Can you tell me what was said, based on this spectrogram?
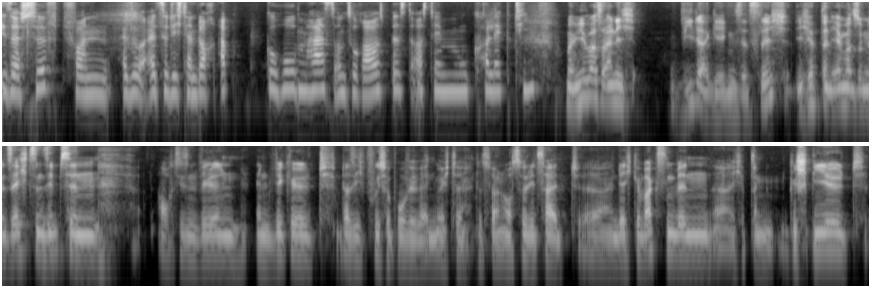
Dieser Shift von, also als du dich dann doch abgehoben hast und so raus bist aus dem Kollektiv? Bei mir war es eigentlich wieder gegensätzlich. Ich habe dann irgendwann so mit 16, 17 auch diesen Willen entwickelt, dass ich Fußballprofi werden möchte. Das war dann auch so die Zeit, äh, in der ich gewachsen bin. Äh, ich habe dann gespielt.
